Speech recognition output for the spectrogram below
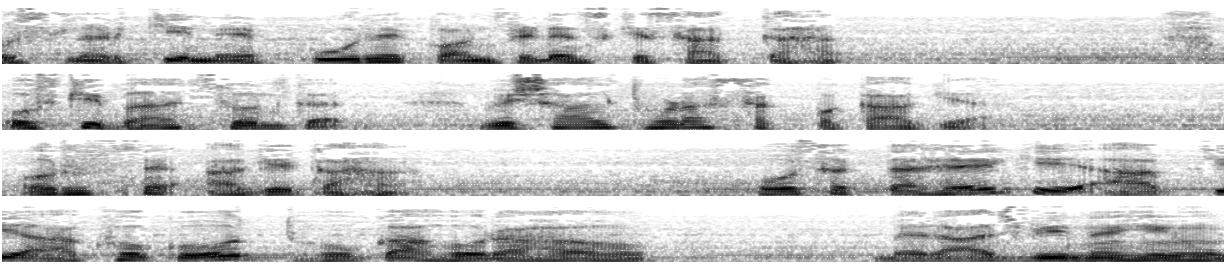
उस लड़की ने पूरे कॉन्फिडेंस के साथ कहा। उसकी बात सुनकर विशाल थोड़ा सकपका गया और उसने आगे कहा, हो सकता है कि आपकी आँखों को धोखा हो रहा हो। मैं राजवीर नहीं हूँ।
